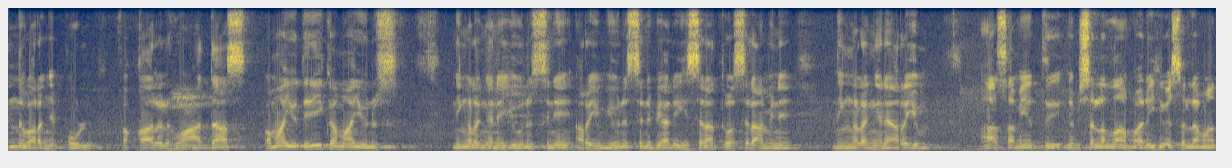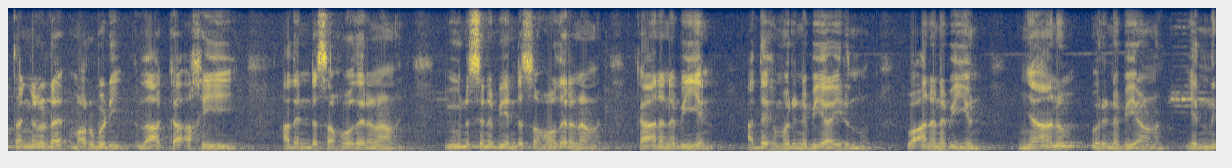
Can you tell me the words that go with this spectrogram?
എന്ന് പറഞ്ഞപ്പോൾ ഫക്കാലഹു അദാസ് വമാ യുദ്രീകമാ യൂനുസ്? നിങ്ങളെങ്ങനെ യൂനുസിനെ അറിയും? യൂനുസ് നബി അലഹി സ്വലാത്തു വസ്സലാമിനെ നിങ്ങളെങ്ങനെ അറിയും? ആ സമയത്ത് നബി സല്ലാഹു അലഹി വസല്ലമ തങ്ങളുടെ മറുപടി ദാക്ക അഹീ അതെന്റെ സഹോദരനാണ്. യൂനുസ് നബി എന്റെ സഹോദരനാണ്. കാന നബിയൻ അദ്ദേഹം ഒരു നബിയായിരുന്നു. വാന നബിയുൻ ഞാനും ഒരു നബിയാണ് എന്ന്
